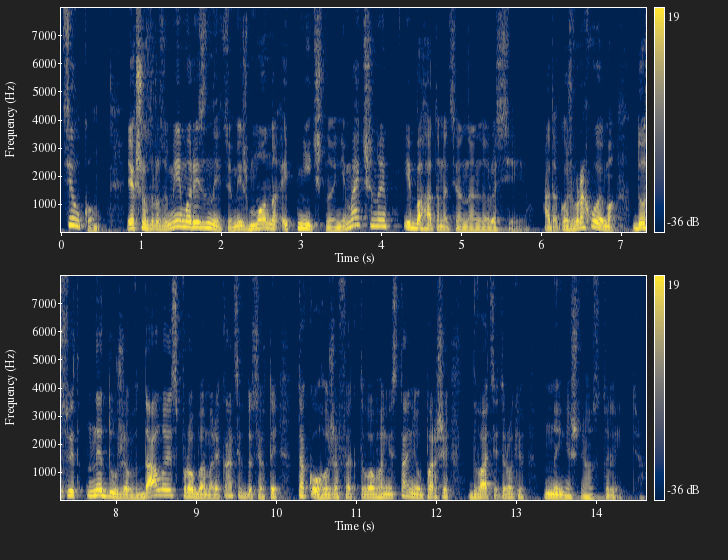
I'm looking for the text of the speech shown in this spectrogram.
Цілком, якщо зрозуміємо різницю між моноетнічною Німеччиною і багатонаціональною Росією. А також врахуємо досвід не дуже вдалої спроби американців досягти такого ж ефекту в Афганістані у перші 20 років нинішнього століття.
